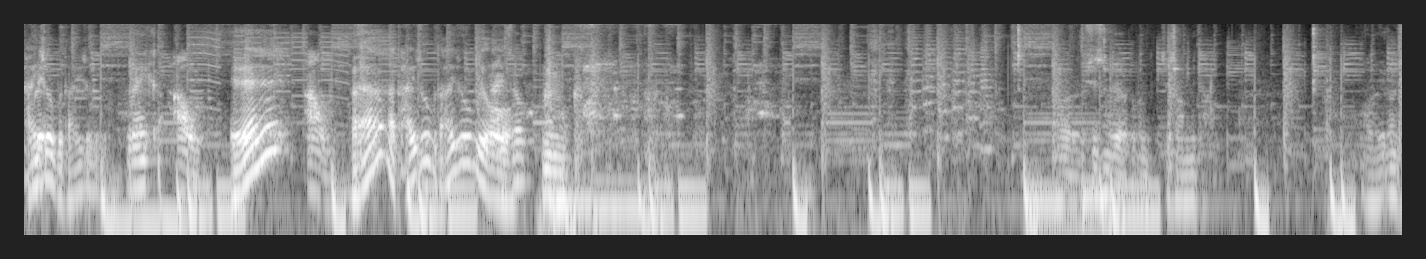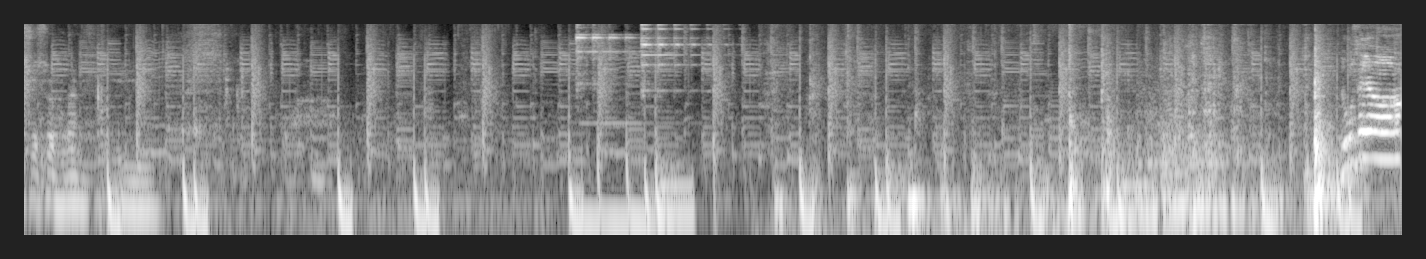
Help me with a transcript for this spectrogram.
다이저브 다이저브 브레이크 아웃. 에? 아웃. 아 다이저브? 음. 어, 시청자 여러분 죄송합니다. 어, 이런 실수를. 누 구세요?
